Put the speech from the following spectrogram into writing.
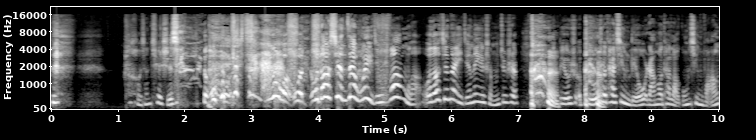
他好像确实姓刘，因为我我我到现在我已经忘了，我到现在已经那个什么，就是 比如说比如说她姓刘，然后她老公姓王，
